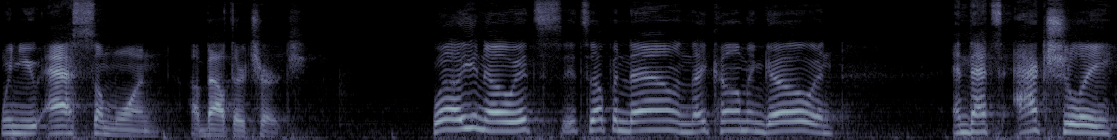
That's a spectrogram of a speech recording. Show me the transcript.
when you ask someone about their church well, you know, it's, it's up and down and they come and go. And, and that's actually,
